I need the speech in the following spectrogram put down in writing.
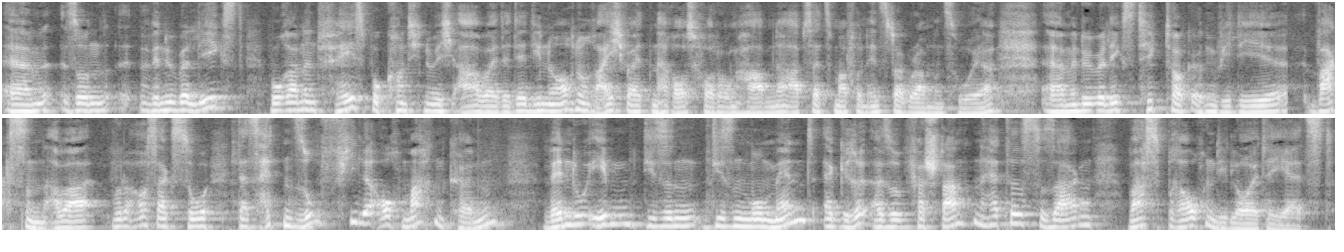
ähm, so ein, wenn du überlegst, woran ein Facebook kontinuierlich arbeitet, der die nur auch nur Reichweiten-Herausforderungen haben, ne, abseits mal von Instagram und so, ja. Ähm, wenn du überlegst, TikTok irgendwie, die wachsen, aber wo du auch sagst, so, das hätten so viele auch machen können, wenn du eben diesen, diesen Moment also verstanden hättest, zu sagen, was brauchen die Leute jetzt?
